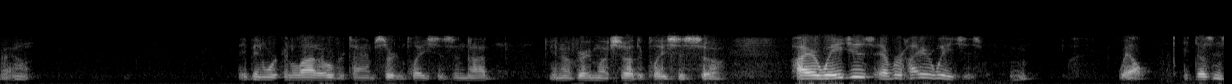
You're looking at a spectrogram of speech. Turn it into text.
well, they've been working a lot of overtime certain places and not, you know, very much other places. So, higher wages, ever higher wages. Well, it doesn't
